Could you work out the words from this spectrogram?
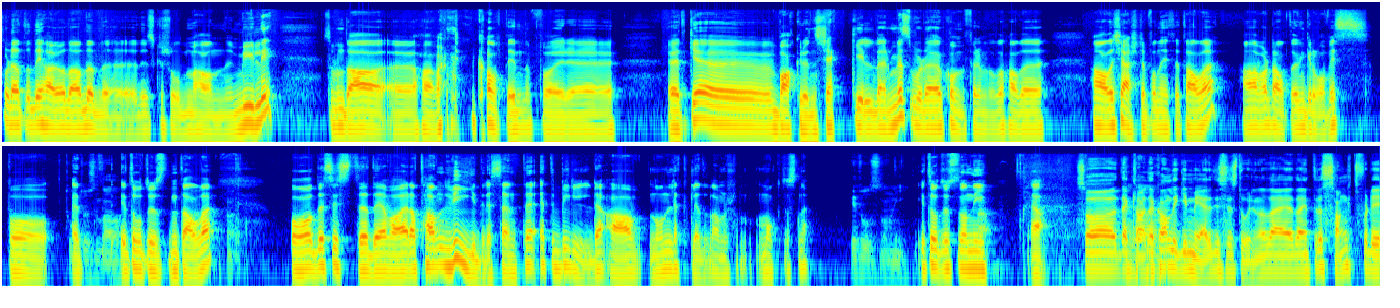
For de har jo da denne diskusjonen med han Myrli, som da uh, har vært kalt inn for uh, jeg vet ikke, uh, bakgrunnssjekk nærmest, hvor det kom frem at han hadde, han hadde kjæreste på 90-tallet. Han har vært alltid en grovis på et, 2000 i 2000-tallet. Og det siste det var at han videresendte et bilde av noen lettkledde damer som måkte snø. I 2009. I 2009, ja. ja. Så det, er klart, det kan ligge mer i disse historiene. Det er, det er interessant, fordi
